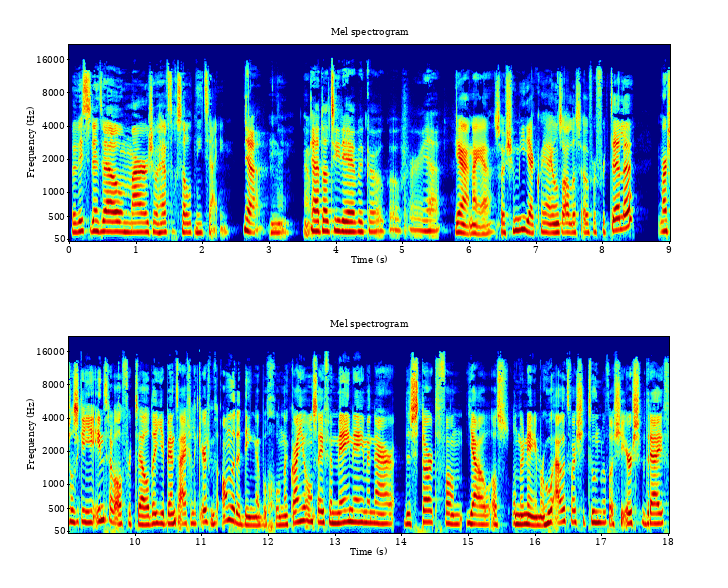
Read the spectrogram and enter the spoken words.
we wisten het wel, maar zo heftig zal het niet zijn. Ja. Nee. Nou. Ja, dat idee heb ik er ook over, ja. Ja, nou ja, social media kan jij ons alles over vertellen. Maar zoals ik in je intro al vertelde, je bent eigenlijk eerst met andere dingen begonnen. Kan je ons even meenemen naar de start van jou als ondernemer? Hoe oud was je toen? Wat was je eerste bedrijf?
